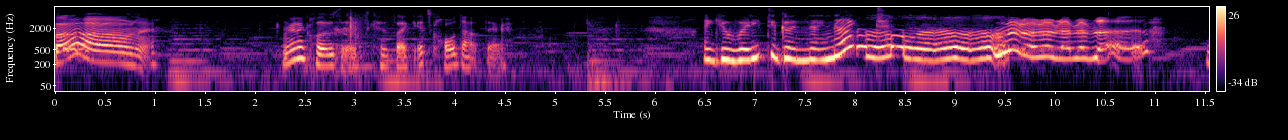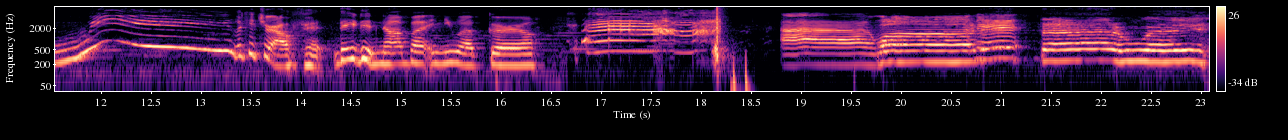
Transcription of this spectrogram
phone. We're gonna close this because like it's cold out there. Are you ready to go night night? Whee! Look at your outfit. They did not button you up, girl. I want it. that way.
